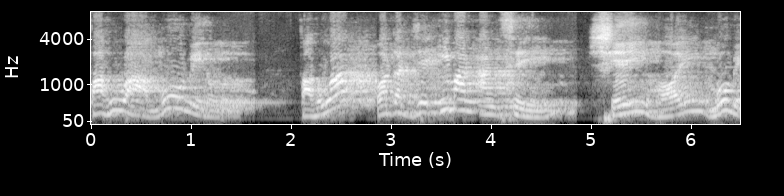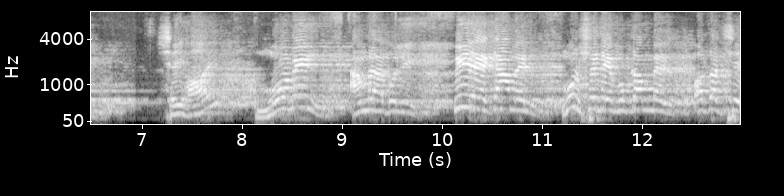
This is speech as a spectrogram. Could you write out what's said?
ফাহুয়া মুমিনুন ফাহুয়া অর্থাৎ যে ইমান আনছে, সেই হয় মুমিন। সেই হয় মমিন। আমরা বলি পীরে কামেল, মুর্শিদে মুকাম্মেল, অর্থাৎ সে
